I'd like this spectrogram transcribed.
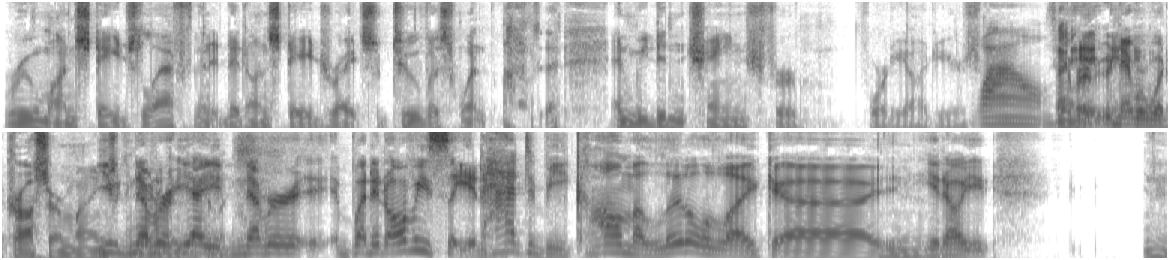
room on stage left than it did on stage right. So two of us went, and we didn't change for 40 odd years. Wow. Never, it- never would cross our minds. You'd never, yeah, you'd never. But it obviously it had to become a little like, uh, you know, you, Yeah.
